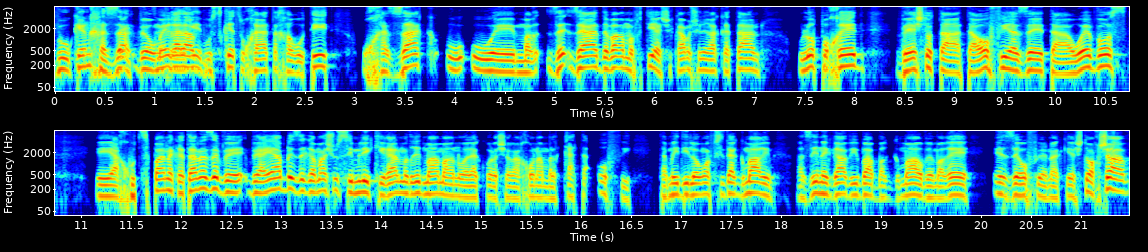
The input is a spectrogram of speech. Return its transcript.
והוא כן חזק. ואומר עליו. בוסקץ הוא חיה תחרותית, הוא חזק, הוא, הוא, אה. זה, זה היה הדבר המפתיע, שכמה שהוא נראה קטן, הוא לא פוחד, ויש לו את האופי הזה, את הוובוס, החוצפן הקטן הזה, ו- והיה בזה גם משהו סמלי, כי ריאל מדריד, מה אמרנו עליה כל השנה האחרונה? מלכת האופי. תמיד היא לא מפסידה גמרים. אז הנה גבי בא בגמר ומראה איזה אופי ענק יש לו. עכשיו,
